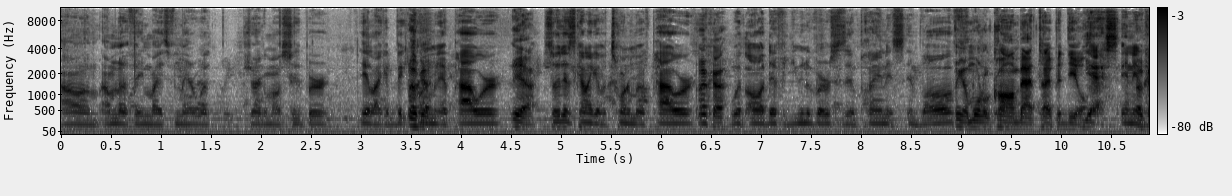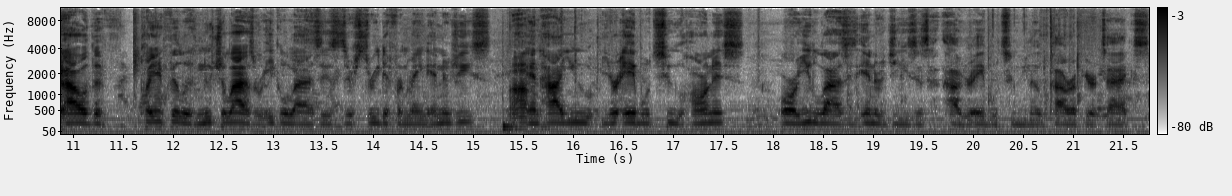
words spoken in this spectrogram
Um, I don't know if anybody's familiar with Dragon Ball Super. They had like a big Okay. tournament of power. Yeah. So this is kind of like a tournament of power. Okay. With all different universes and planets involved. Like a Mortal Kombat type of deal. Yes, and then Okay. how the playing field is neutralized or equalized is there's three different main energies, Uh-huh. and how you you're able to harness or utilize these energies is how you're able to you know power up your attacks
